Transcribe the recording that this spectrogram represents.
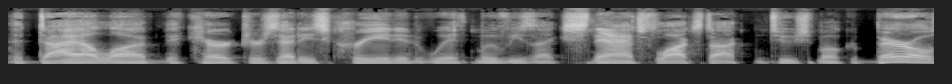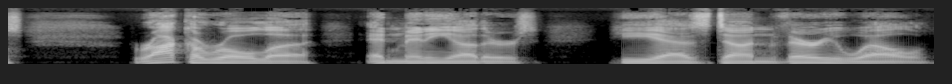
the dialogue, the characters that he's created with movies like Snatch, Lock, Stock, and Two Smoking Barrels, RocknRolla, and many others, he has done very well.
